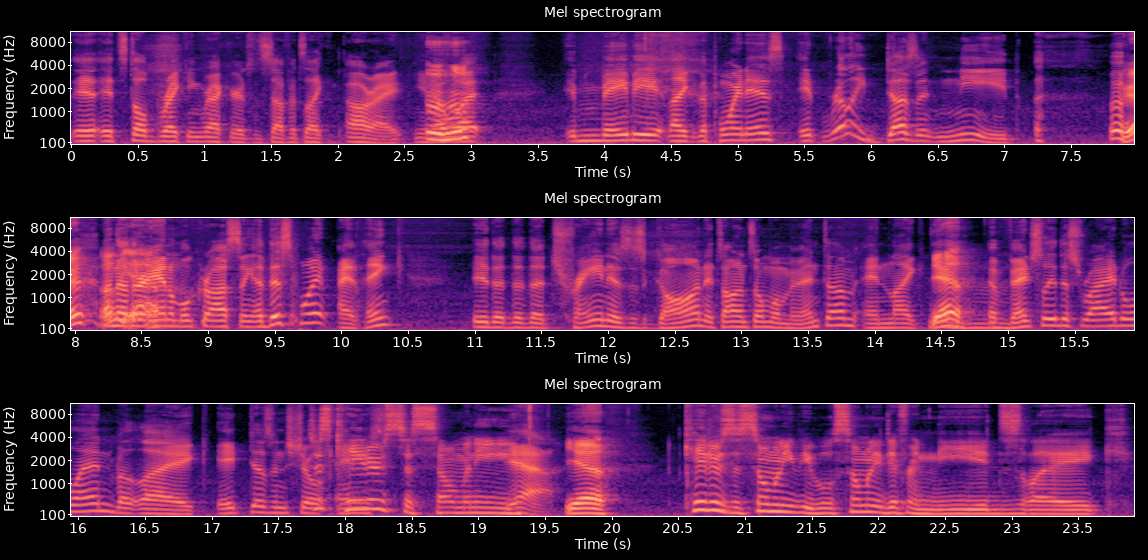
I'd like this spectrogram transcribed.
it, it's still breaking records and stuff. It's like, all right, you know Mhm. what? It maybe like the point is, it really doesn't need Yeah. Oh, another yeah. Animal Crossing. At this point, I think the, the the train is just gone. It's on its own momentum, and like Yeah. eventually this ride will end. But like it doesn't show. Just any- caters to so many. Yeah, Yeah. Caters to so many people, so many different needs. Like,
